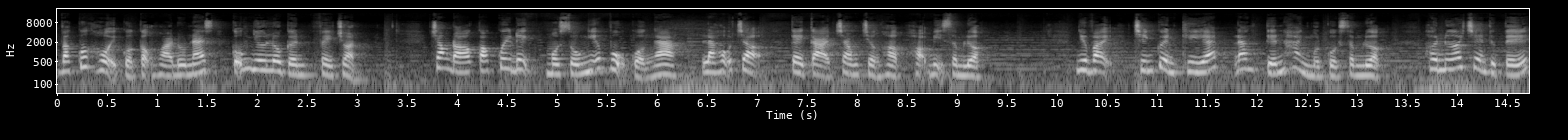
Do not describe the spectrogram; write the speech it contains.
và Quốc hội của Cộng hòa Donetsk cũng như Logan phê chuẩn. Trong đó có quy định một số nghĩa vụ của Nga là hỗ trợ, kể cả trong trường hợp họ bị xâm lược. Như vậy, chính quyền Kiev đang tiến hành một cuộc xâm lược. Hơn nữa, trên thực tế,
